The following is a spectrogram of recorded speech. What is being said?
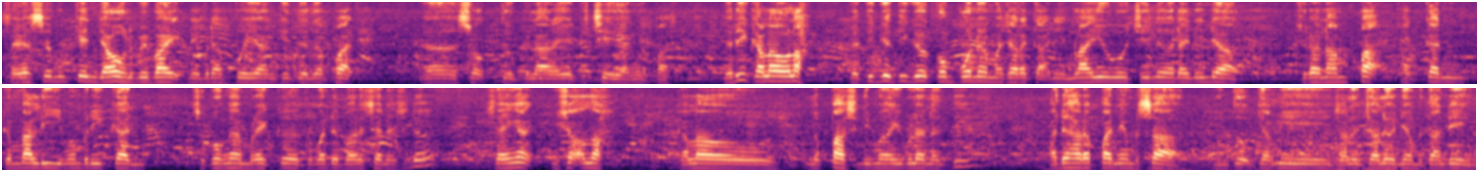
saya rasa mungkin jauh lebih baik daripada apa yang kita dapat uh, sewaktu pilihan raya kecil yang lepas. Jadi kalaulah ketiga-tiga komponen masyarakat ini, Melayu, Cina dan India, sudah nampak akan kembali memberikan sokongan mereka kepada Barisan Nasional. Saya ingat insya-Allah kalau lepas 5 bulan nanti ada harapan yang besar untuk kami calon-calon yang bertanding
